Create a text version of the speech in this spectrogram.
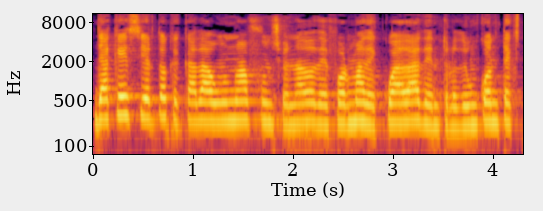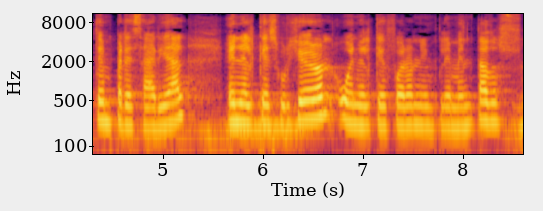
ya que es cierto que cada uno ha funcionado de forma adecuada dentro de un contexto empresarial en el que surgieron o en el que fueron implementados.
